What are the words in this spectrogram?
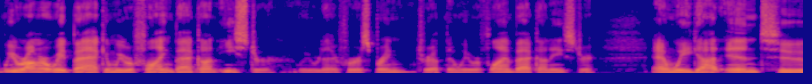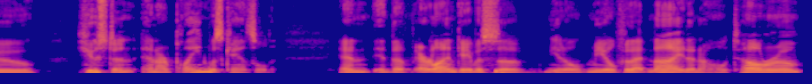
We were on our way back and we were flying back on Easter. We were there for a spring trip and we were flying back on Easter. And we got into Houston and our plane was canceled. And the airline gave us a you know meal for that night and a hotel room,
